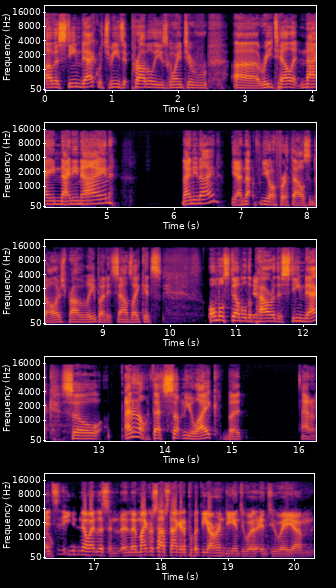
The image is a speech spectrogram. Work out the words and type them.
of a Steam Deck, which means it probably is going to uh, retail at nine ninety nine. 99 yeah not you know for a thousand dollars probably but it sounds like it's almost double the power of the steam deck so i don't know if that's something you like but I don't know. It's you know what? Listen, Microsoft's not going to put the R and D into a into a um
